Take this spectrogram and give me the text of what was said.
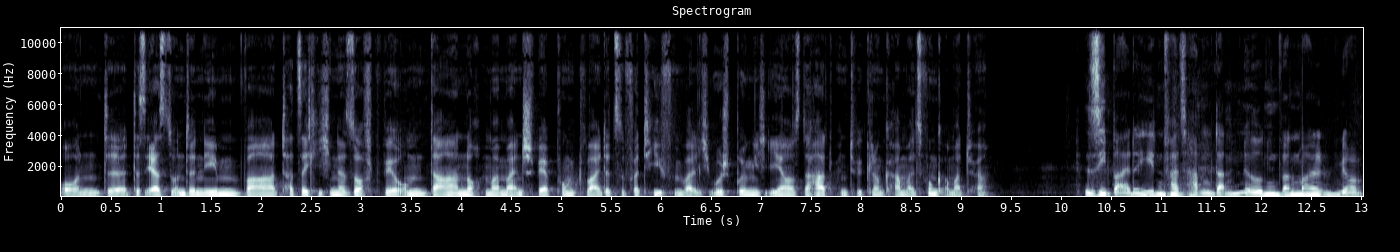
Und äh, das erste Unternehmen war tatsächlich in der Software, um da nochmal meinen Schwerpunkt weiter zu vertiefen, weil ich ursprünglich eher aus der Hardwareentwicklung kam als Funkamateur. Sie beide jedenfalls haben dann irgendwann mal ja,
